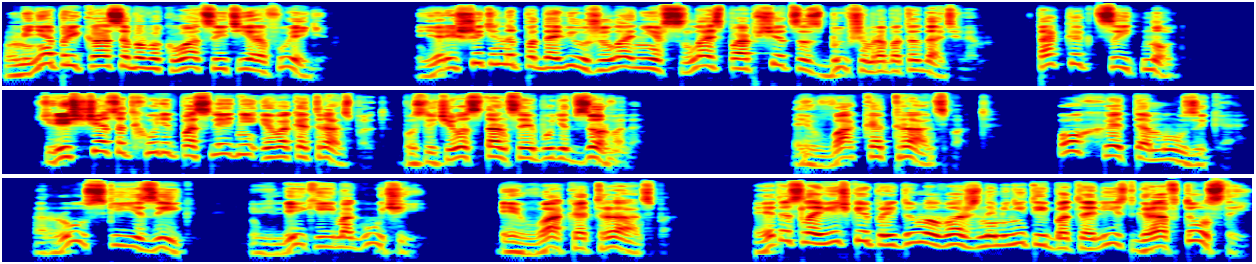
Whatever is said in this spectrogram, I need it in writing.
У меня приказ об эвакуации Тьера Фуэги. Я решительно подавил желание вслазь пообщаться с бывшим работодателем, так как цейтнот. Через час отходит последний эвакотранспорт, после чего станция будет взорвана. Эвакотранспорт. Ох, это музыка. Русский язык великий и могучий, эвакотранспорт. Это словечко придумал ваш знаменитый баталист граф Толстый.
